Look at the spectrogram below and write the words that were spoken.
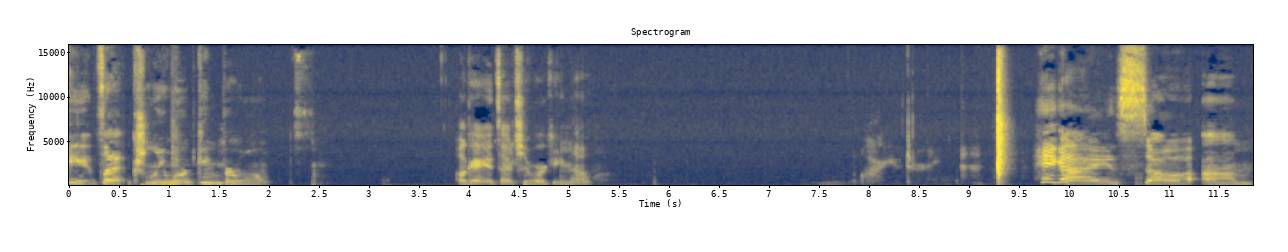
Hey, it's actually working for once. Okay, it's actually working now. Why are you turning? Hey guys, so, um,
